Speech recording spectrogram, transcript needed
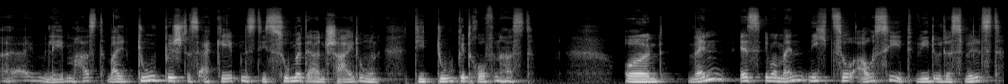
äh, im Leben hast, weil du bist das Ergebnis, die Summe der Entscheidungen, die du getroffen hast. Und wenn es im Moment nicht so aussieht, wie du das willst,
